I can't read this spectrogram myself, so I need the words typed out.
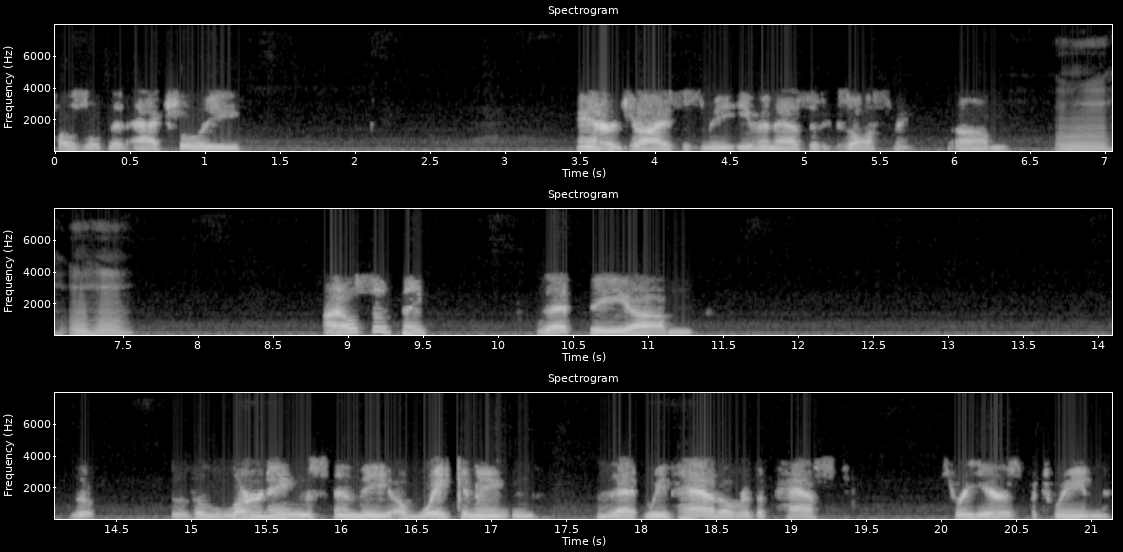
puzzle that actually energizes me even as it exhausts me. Um, Mm-hmm. I also think that the um, the the learnings and the awakening that we've had over the past three years between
